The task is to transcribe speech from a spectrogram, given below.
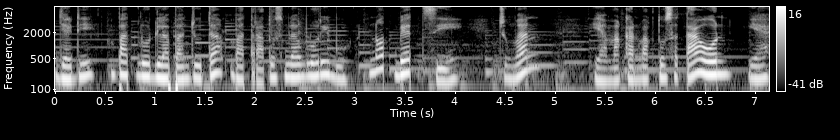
jadi 48 juta 490 ribu. Not bad sih, cuman ya makan waktu setahun ya.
